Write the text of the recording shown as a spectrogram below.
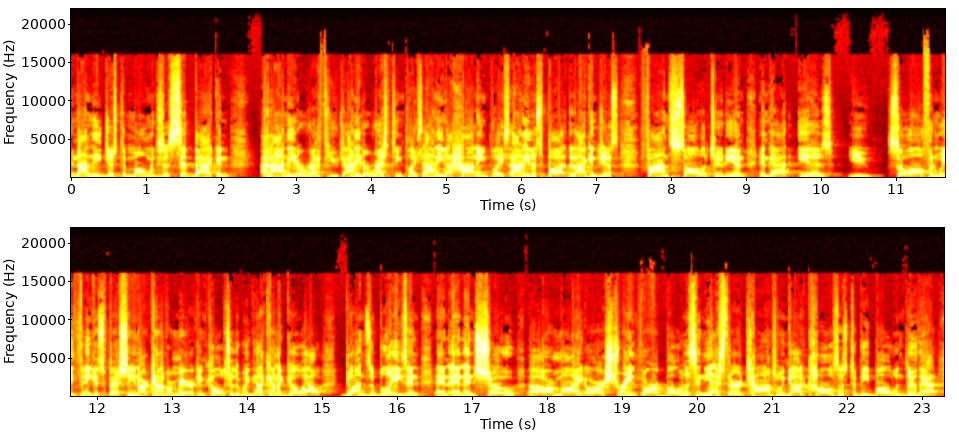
and I need just a moment to sit back and and I need a refuge. I need a resting place. I need a hiding place. I need a spot that I can just find solitude in, and that is you. So often we think, especially in our kind of American culture, that we've got to kind of go out guns ablazing and, and, and show uh, our might or our strength or our boldness. And yes, there are times when God calls us to be bold and do that.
